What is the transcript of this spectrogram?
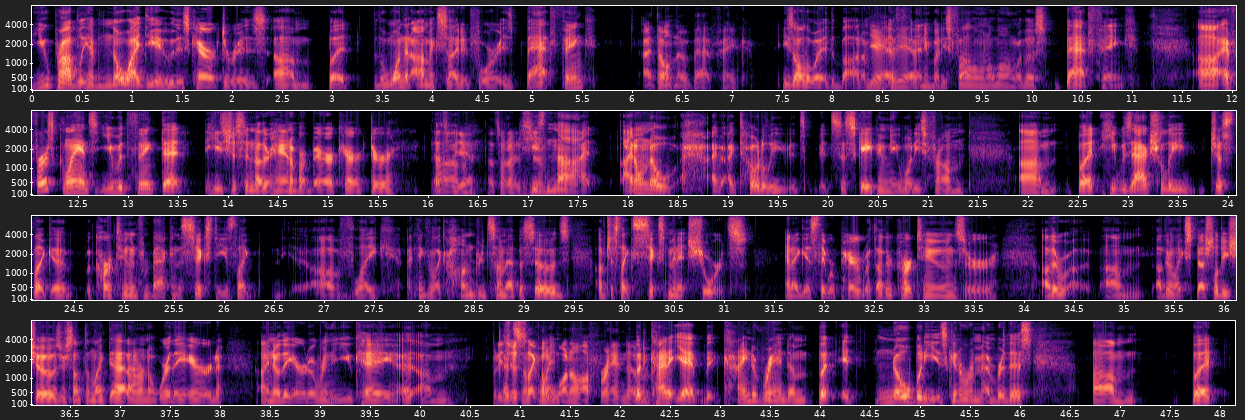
you probably have no idea who this character is, um, but the one that I'm excited for is Batfink. I don't know Batfink. He's all the way at the bottom. Yeah, if yeah. anybody's following along with us, Batfink. Uh, at first glance, you would think that he's just another Hanna Barbera character. That's Um, yeah. That's what I just. He's not. I don't know. I, I totally. It's it's escaping me what he's from. Um, but he was actually just like a, a cartoon from back in the '60s, like of like I think like a hundred some episodes of just like six minute shorts, and I guess they were paired with other cartoons or other um, other like specialty shows or something like that. I don't know where they aired. I know they aired over in the UK. uh, Um, But it's just like point. a one-off random. but kind of yeah, but kind of random. But it nobody is gonna remember this. Um, but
